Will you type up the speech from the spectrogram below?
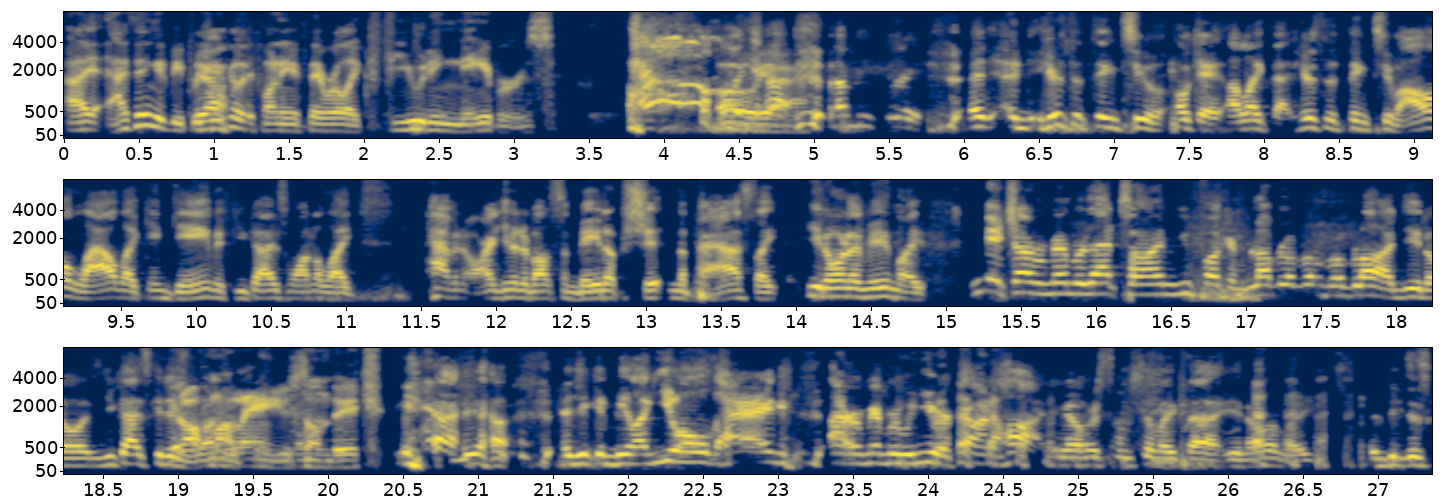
I i think it'd be particularly yeah. funny if they were like feuding neighbors oh, oh yeah. that'd be great. And, and, here's the thing too. Okay, I like that. Here's the thing too. I'll allow like in game if you guys want to like have an argument about some made up shit in the past, like you know what I mean. Like Mitch, I remember that time you fucking blah blah blah blah blah. You know, you guys could just get off my land, you, you son bitch. Yeah, yeah. And you can be like, you old hag. I remember when you were kind of hot, you know, or some shit like that. You know, like it'd be just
